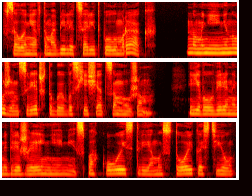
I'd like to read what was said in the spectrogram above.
В салоне автомобиля царит полумрак, но мне и не нужен свет, чтобы восхищаться мужем. Его уверенными движениями, спокойствием и стойкостью,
